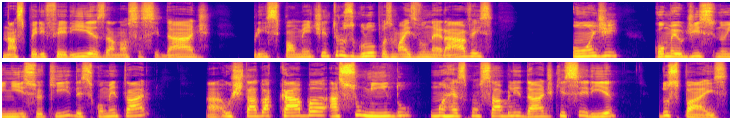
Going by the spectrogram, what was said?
nas periferias da nossa cidade, principalmente entre os grupos mais vulneráveis, onde, como eu disse no início aqui desse comentário, o Estado acaba assumindo uma responsabilidade que seria dos pais.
